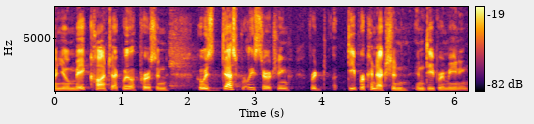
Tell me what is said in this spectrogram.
when you'll make contact with a person who is desperately searching for deeper connection and deeper meaning.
